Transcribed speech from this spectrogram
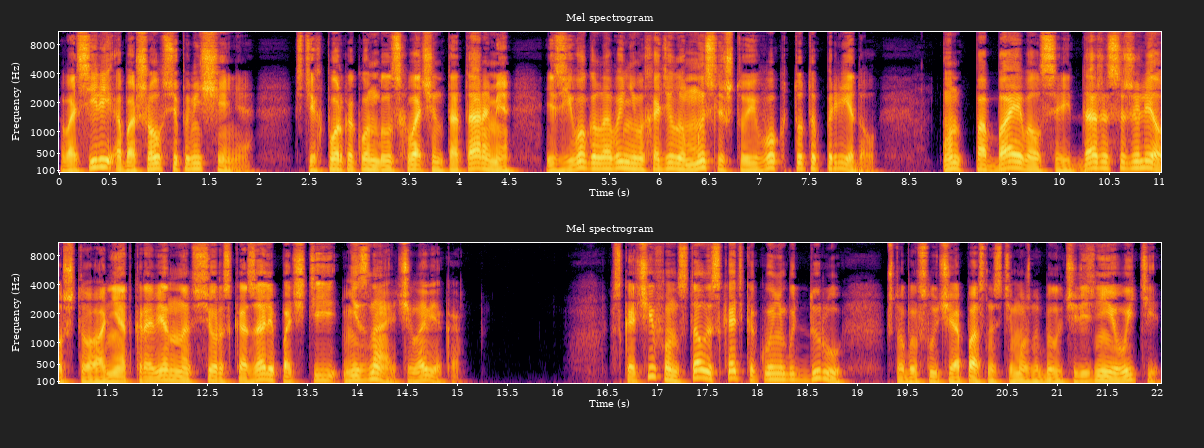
Василий обошел все помещение. С тех пор, как он был схвачен татарами, из его головы не выходила мысль, что его кто-то предал. Он побаивался и даже сожалел, что они откровенно все рассказали, почти не зная человека. Вскочив, он стал искать какую-нибудь дыру, чтобы в случае опасности можно было через нее уйти.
